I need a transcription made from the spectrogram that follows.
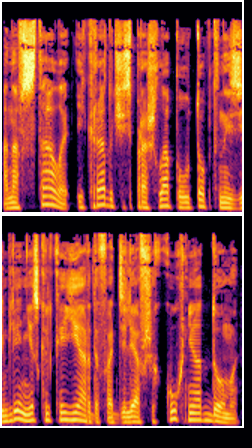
она встала и, крадучись, прошла по утоптанной земле несколько ярдов, отделявших кухню от дома,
